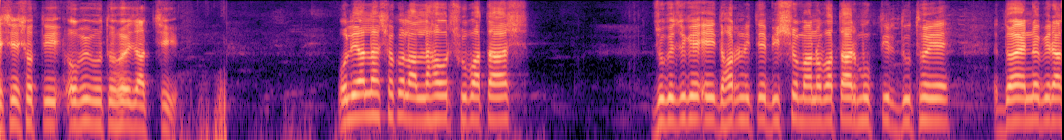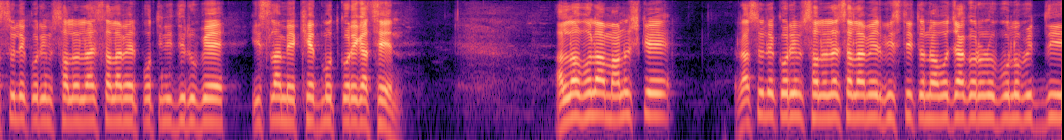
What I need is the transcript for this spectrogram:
এসে সত্যি অভিভূত হয়ে যাচ্ছি। অলি আল্লাহ সকল আল্লাহর সুবাতাস যুগে যুগে এই ধরনীতে বিশ্ব মানবতার মুক্তির দূত হয়ে দয়ানবী রাসুল করিম সাল্লা সাল্লামের প্রতিনিধি রূপে ইসলামে খেদমত করে গেছেন। আল্লাহ ভোলা মানুষকে রাসুল করিম সাল্লা সাল্লামের বিস্তৃত নবজাগরণ উপলব্ধি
